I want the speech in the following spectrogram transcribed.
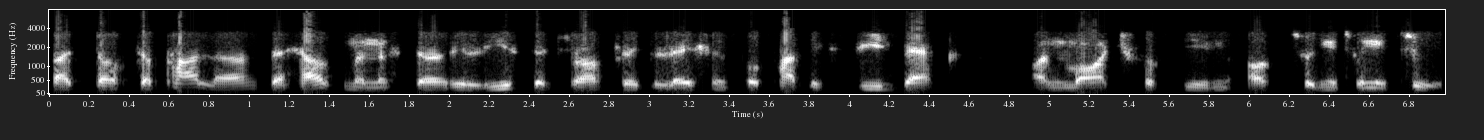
But Dr. Phaahla, the health minister, released the draft regulations for public feedback on March 15 of 2022.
